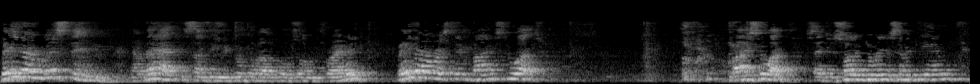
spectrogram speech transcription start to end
arrestin. Now that is something we talked about also on Friday. Beta arrestin binds to what? binds to what? Cytosolic domain 7TM,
